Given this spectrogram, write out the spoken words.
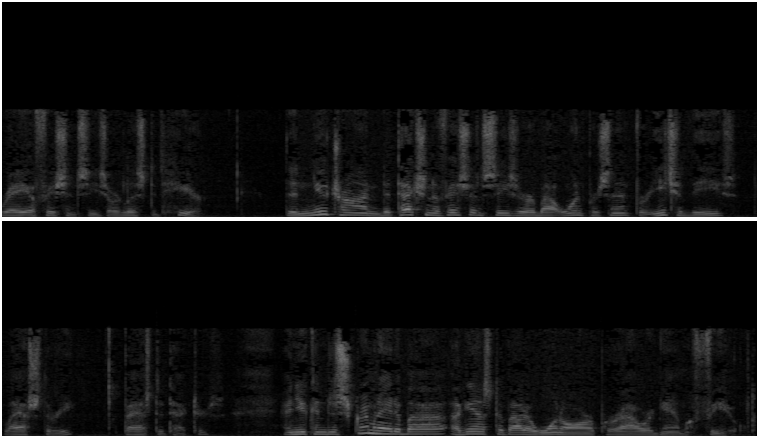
ray efficiencies are listed here. The neutron detection efficiencies are about 1% for each of these last three fast detectors. And you can discriminate about, against about a 1R per hour gamma field.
